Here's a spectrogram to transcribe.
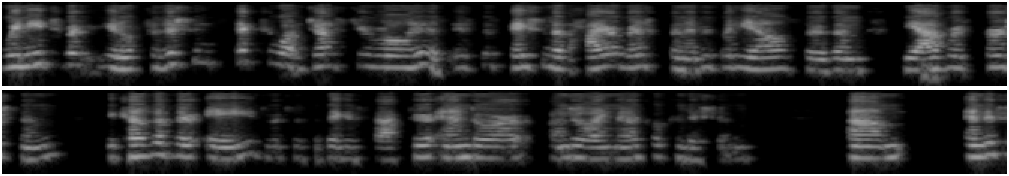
we need to, you know, physicians stick to what just your role is. Is this patient at higher risk than everybody else or than the average person because of their age, which is the biggest factor, and or underlying medical conditions? Um, and if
